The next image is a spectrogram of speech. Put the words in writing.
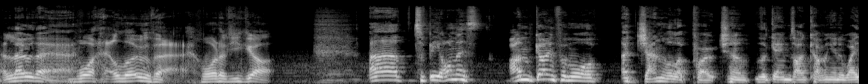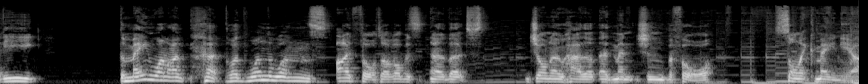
Hello there. What? Hello there. What have you got? Uh, to be honest, I'm going for more of a general approach of the games I'm covering in a way. The the main one I one of the ones I thought of, obviously uh, that Jono had, had mentioned before, Sonic Mania.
